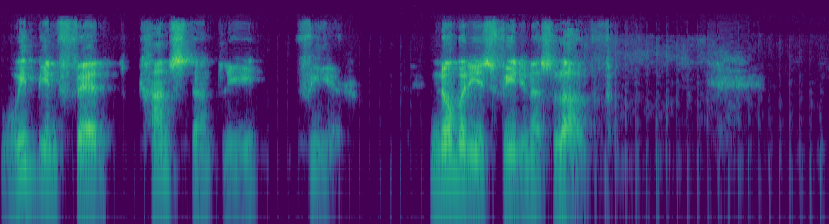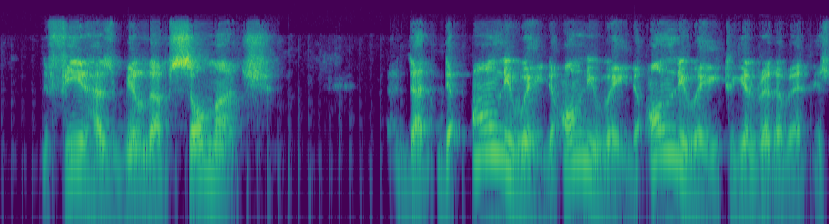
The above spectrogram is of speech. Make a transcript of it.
we've been fed constantly fear. Nobody is feeding us love. The fear has built up so much that the only way, the only way, the only way to get rid of it is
